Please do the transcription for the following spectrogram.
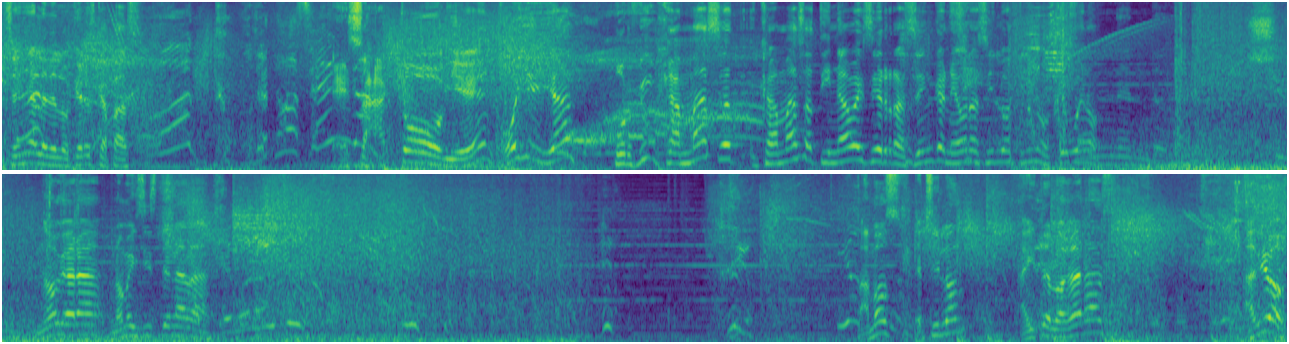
Enséñale de lo que eres capaz. Exacto, bien. Oye, ya. Por fin jamás, jamás atinaba ese Rasengan y ahora sí lo atino. Qué bueno. No, Gara, no me hiciste nada. Vamos, Epsilon. Ahí te lo agarras. Adiós.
